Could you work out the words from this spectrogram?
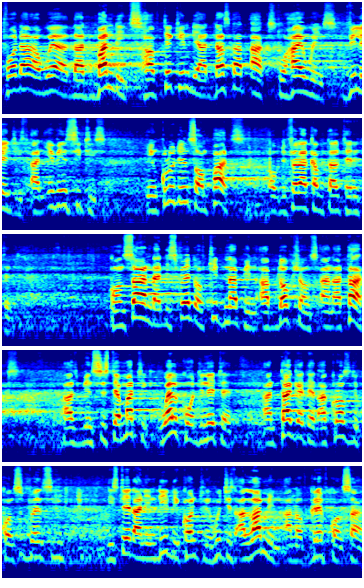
further aware that bandits have taken their dastard acts to highways, villages, and even cities, including some parts of the Federal Capital Territory. Concerned that the spread of kidnapping, abductions, and attacks has been systematic, well coordinated, and targeted across the constituency, the state, and indeed the country, which is alarming and of grave concern.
